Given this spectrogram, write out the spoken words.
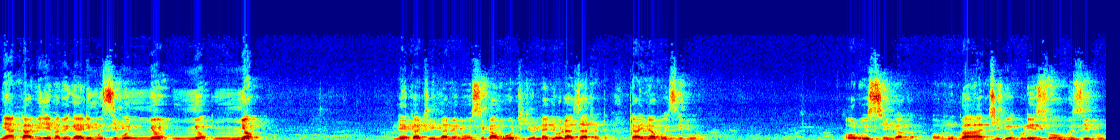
myaka abiri emabega yali muzibu nnyo nnyo nnyo. Naye kati nga ne bwosika bwoti yonna gyolaza talina buzibu. Oluusi nga omugaati gwe guleesa obuzibu.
